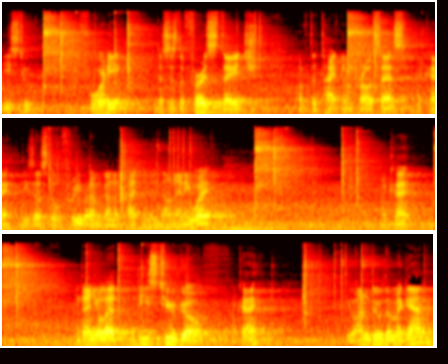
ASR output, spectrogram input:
these two 40, this is the first stage of the tightening process, okay? These are still free, but I'm gonna tighten them down anyway. Okay? And then you let these two go, okay? You undo them again.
